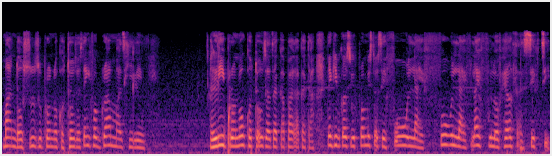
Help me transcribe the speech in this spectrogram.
Mando Suzu Pronokotosa. Thank you for grandma's healing. Thank you because you promised us a full life, full life, life full of health and safety,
